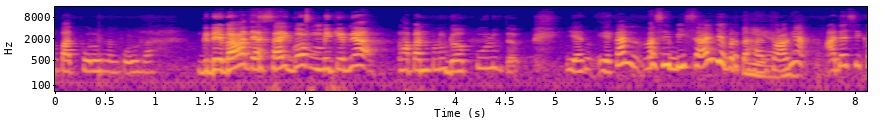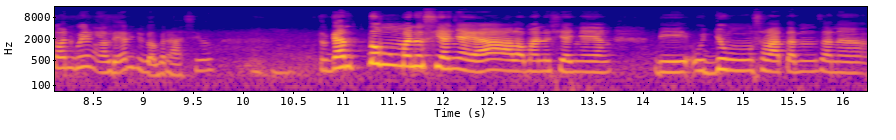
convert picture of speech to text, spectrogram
40 60 lah. Gede banget ya, saya gue mikirnya 80 20 tuh. ya ya kan masih bisa aja bertahan Iya. soalnya ada sih kawan gue yang LDR juga berhasil tergantung manusianya ya kalau manusianya yang di ujung selatan sana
